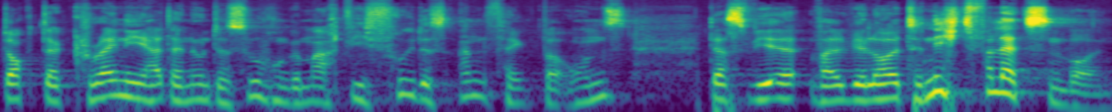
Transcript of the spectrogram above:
Dr. Craney hat eine Untersuchung gemacht, wie früh das anfängt bei uns, dass wir, weil wir Leute nicht verletzen wollen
